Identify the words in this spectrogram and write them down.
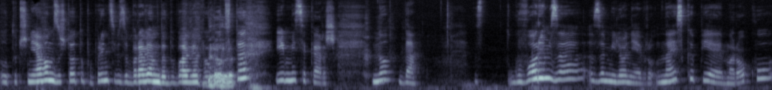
уточнявам, защото по принцип забравям да добавя валутата и ми се караш. Но да, говорим за, за милиони евро. Най-скъпия е Марокко,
